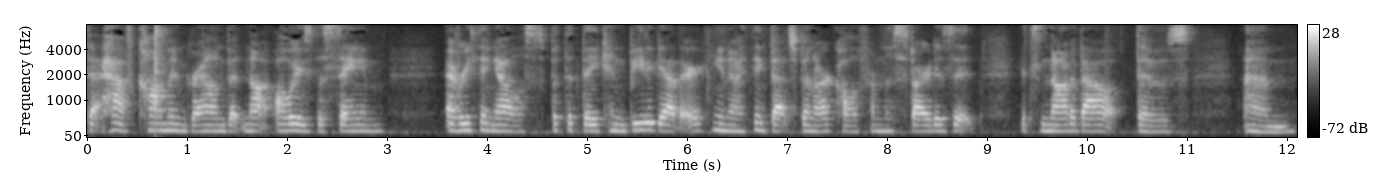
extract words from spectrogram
that have common ground but not always the same everything else but that they can be together. You know i think that's been our call from the start is it it's not about those um,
